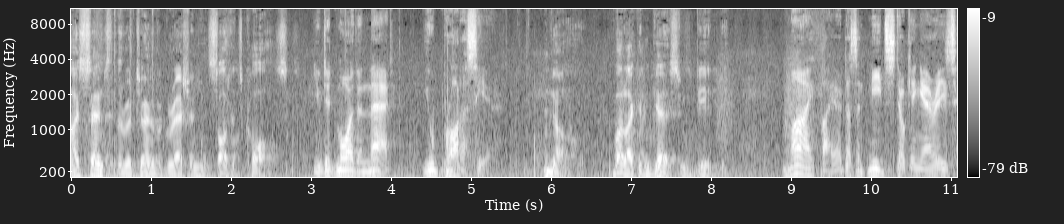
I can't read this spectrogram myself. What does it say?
I sensed the return of aggression and sought its cause. You did more than that. You brought us here. No, but I can guess who did. My fire doesn't need stoking, Ares.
